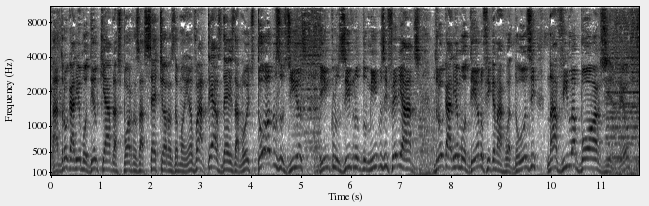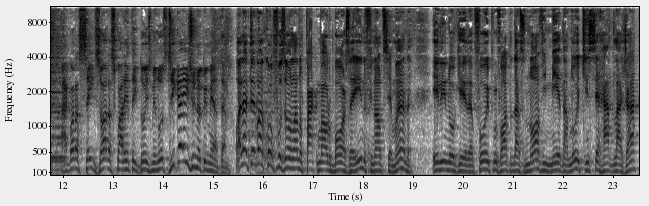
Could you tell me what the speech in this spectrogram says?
A Drogaria Modelo que abre as portas às 7 horas da manhã, vai até às 10 da noite, todos os dias, inclusive nos domingos e feriados. Drogaria Modelo fica na Rua 12, na Vila Borges, viu? Agora 6 horas 42 minutos. Diga aí, Júnior Pimenta. Olha, teve uma confusão lá no Parque Mauro Borges aí no final de semana. Ele Nogueira foi por volta das nove e meia da noite, encerrado lá já.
